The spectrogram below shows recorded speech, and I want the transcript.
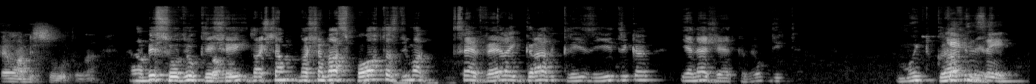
É um absurdo, né? É um absurdo, viu, Cristian? Então, nós, estamos, nós estamos às portas de uma severa e grave crise hídrica e energética, viu? Muito grave Quer dizer, mesmo.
